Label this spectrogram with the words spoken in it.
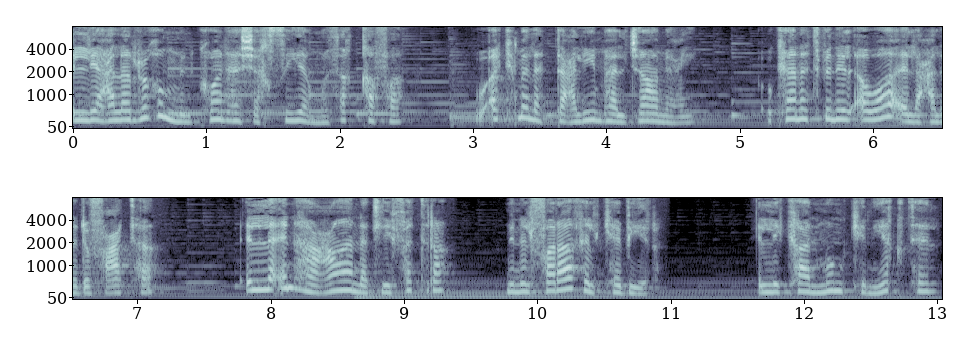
اللي على الرغم من كونها شخصية مثقفة وأكملت تعليمها الجامعي وكانت من الأوائل على دفعتها إلا إنها عانت لفترة من الفراغ الكبير اللي كان ممكن يقتل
